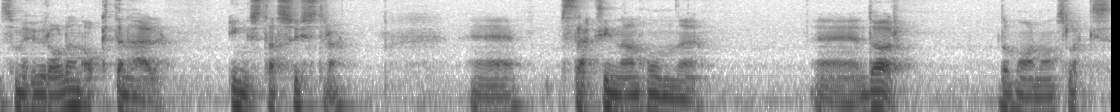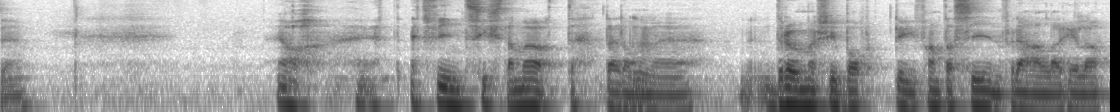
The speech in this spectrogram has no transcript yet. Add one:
som är huvudrollen, och den här yngsta systern. strax innan hon dör. de har någon slags... Eh, ja, ett, ett fint sista möte där de Mm. eh, drömmer sig bort i fantasin. För det handlar hela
